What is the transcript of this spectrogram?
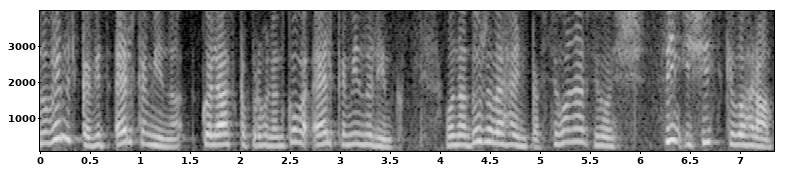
Новиночка від El Camino, коляска прогулянкова El Camino Link. Вона дуже легенька, всього-навсього 7,6 кг,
